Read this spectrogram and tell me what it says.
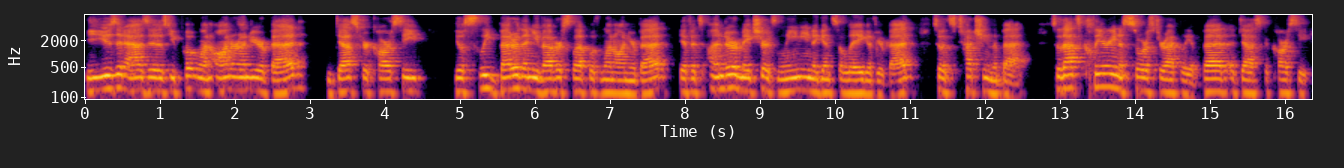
you use it as is, you put one on or under your bed, desk or car seat. You'll sleep better than you've ever slept with one on your bed. If it's under, make sure it's leaning against the leg of your bed so it's touching the bed. So that's clearing a source directly a bed, a desk, a car seat.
